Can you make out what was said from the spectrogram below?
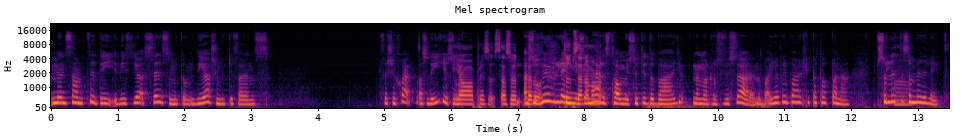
Men samtidigt, det, det gör, sägs så mycket om, det gör så mycket för ens... För sig själv. Alltså det är ju så. Ja precis. Alltså, Alltså vadå? hur länge Typ som man- helst har man ju suttit och bara, när man drar till frisören och bara, jag vill bara klippa topparna. Så lite som möjligt.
